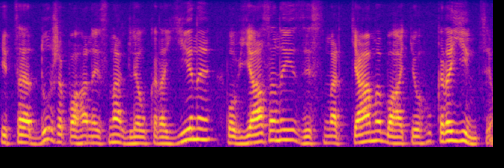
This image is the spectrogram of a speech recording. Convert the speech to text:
І це дуже поганий знак для України, пов'язаний зі смертями багатьох українців.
